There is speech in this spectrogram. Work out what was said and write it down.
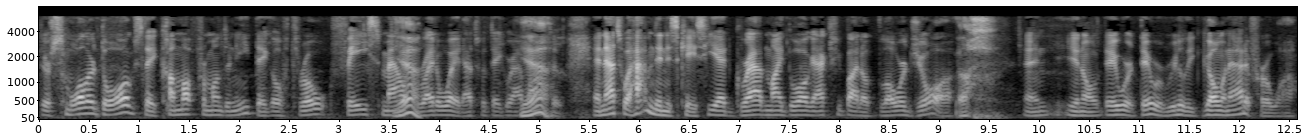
They're smaller dogs. They come up from underneath. They go throat, face, mouth Yeah. right away. That's what they grab Yeah. onto. And that's what happened in this case. He had grabbed my dog actually by the lower jaw, Ugh. and you know they were they were really going at it for a while.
